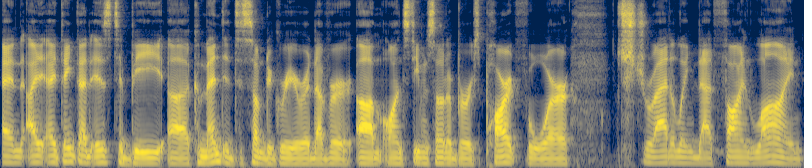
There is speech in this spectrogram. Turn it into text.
And i, I think that is to be uh, commended to some degree or another um, on steven soderbergh's part for straddling that fine line.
